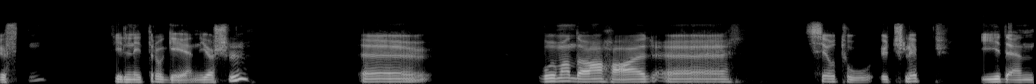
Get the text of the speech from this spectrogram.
luften til nitrogengjødsel. Eh, hvor man da har eh, CO2-utslipp i den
